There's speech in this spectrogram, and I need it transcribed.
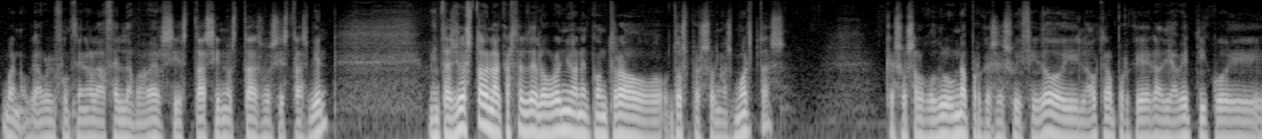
bueno, que abre el funcionario de la celda para ver si estás, si no estás o si estás bien. Mientras yo he estado en la cárcel de Logroño han encontrado dos personas muertas, que eso es algo duro, una porque se suicidó y la otra porque era diabético y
